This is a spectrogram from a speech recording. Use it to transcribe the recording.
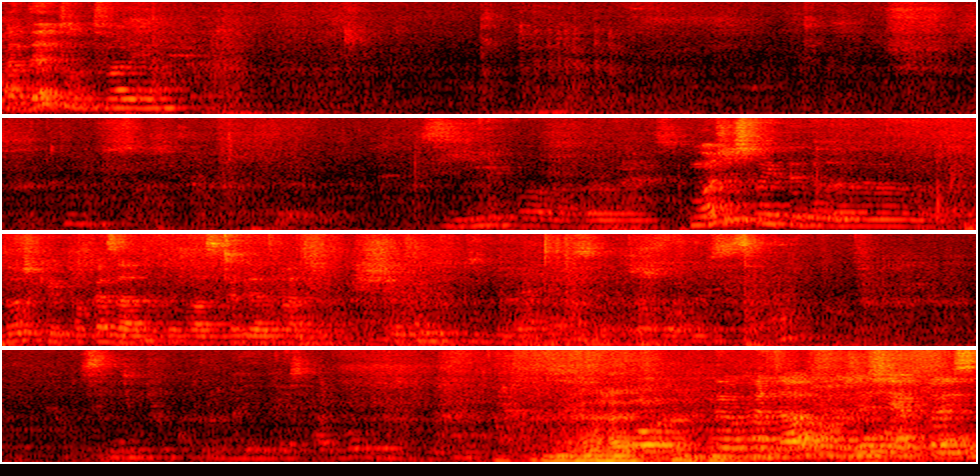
А де тут тварина? Зліва. е, Можеш вийти до е, дошки і показати, будь ласка, де тварина? Що він відбувається того ось це? Сидів якась або Не вгадав, може ще хтось?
